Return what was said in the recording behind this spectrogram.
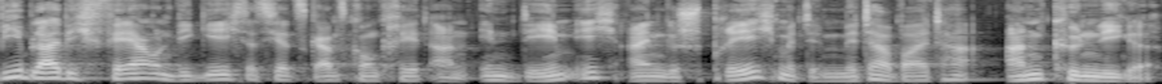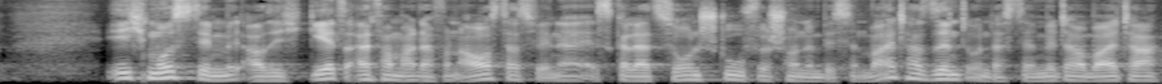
Wie bleibe ich fair und wie gehe ich das jetzt ganz konkret an? Indem ich ein Gespräch mit dem Mitarbeiter ankündige. Ich muss dem, also ich gehe jetzt einfach mal davon aus, dass wir in der Eskalationsstufe schon ein bisschen weiter sind und dass der Mitarbeiter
